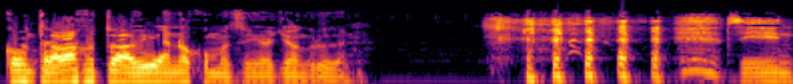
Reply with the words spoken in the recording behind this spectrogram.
con trabajo todavía, no como el señor John Gruden. sí,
